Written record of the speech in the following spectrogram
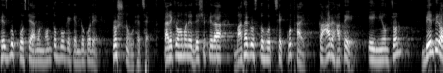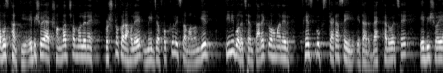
ফেসবুক পোস্টে এমন মন্তব্যকে কেন্দ্র করে প্রশ্ন উঠেছে। তারেক রহমানের দেশে ফেরা বাধাগ্রস্ত হচ্ছে কোথায়? কার হাতে এই নিয়ন্ত্রণ? বিএনপির অবস্থান কি? এ বিষয়ে এক সংবাদ সম্মেলনে প্রশ্ন করা হলে মির্জা ফখরুল ইসলাম আলমগীর, তিনি বলেছেন, তারেক রহমানের ফেসবুক স্ট্যাটাসেই এটার ব্যাখ্যা রয়েছে। এ বিষয়ে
